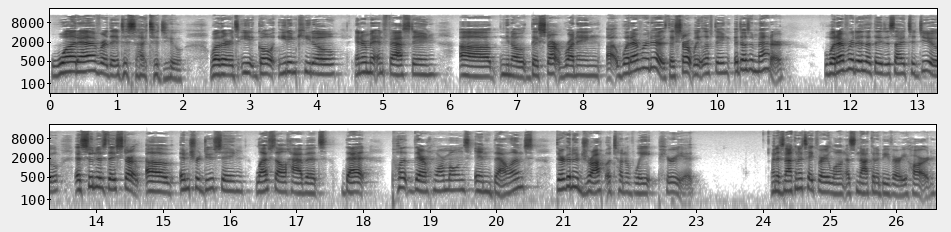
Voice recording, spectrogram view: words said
whatever they decide to do, whether it's eat, go eating keto, intermittent fasting, uh, you know, they start running, uh, whatever it is, they start weightlifting, it doesn't matter. Whatever it is that they decide to do, as soon as they start uh, introducing lifestyle habits that put their hormones in balance, they're going to drop a ton of weight, period. And it's not going to take very long. It's not going to be very hard.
